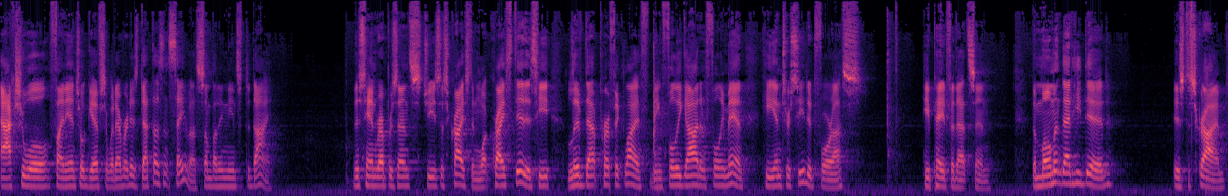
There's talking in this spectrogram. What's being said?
actual financial gifts or whatever it is. That doesn't save us. Somebody needs to die. This hand represents Jesus Christ. And what Christ did is he lived that perfect life, being fully God and fully man. He interceded for us, he paid for that sin. The moment that he did is described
